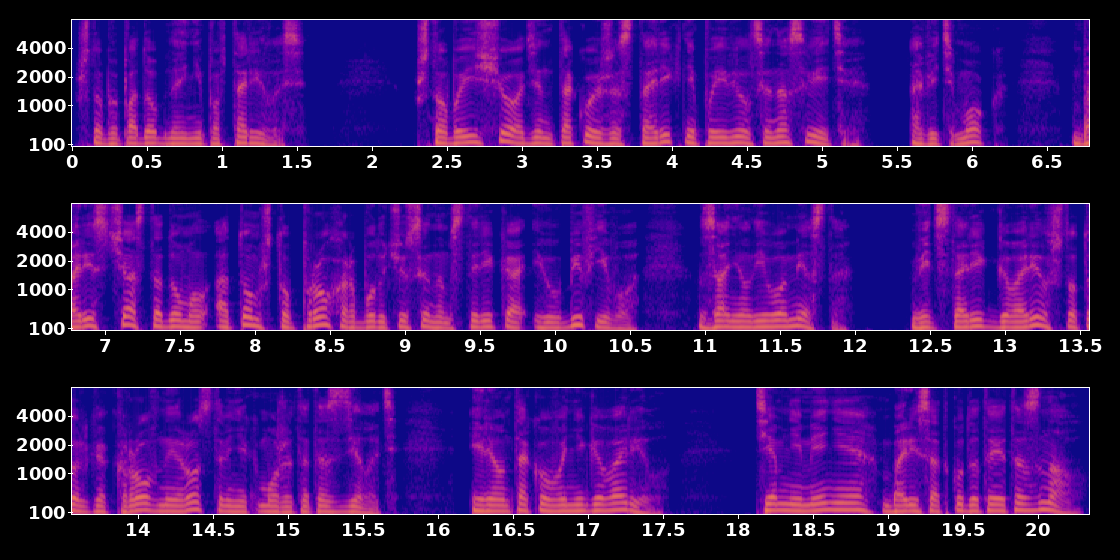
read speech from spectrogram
чтобы подобное не повторилось. Чтобы еще один такой же старик не появился на свете. А ведь мог. Борис часто думал о том, что Прохор, будучи сыном старика и убив его, занял его место. Ведь старик говорил, что только кровный родственник может это сделать. Или он такого не говорил? Тем не менее, Борис откуда-то это знал.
